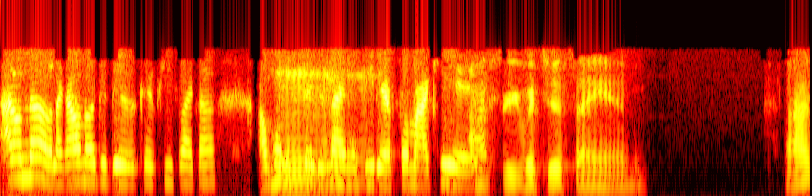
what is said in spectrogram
I don't know, like I don't know what to do because he's like, uh, I want to stay the night and be there for my kids. I see what you're saying. I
